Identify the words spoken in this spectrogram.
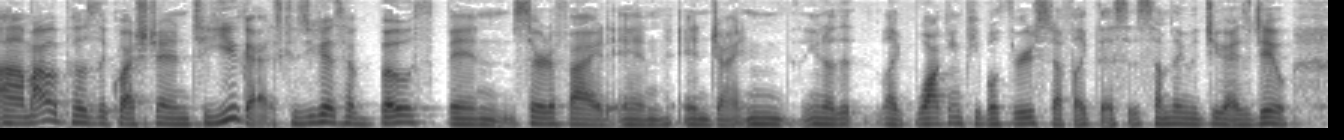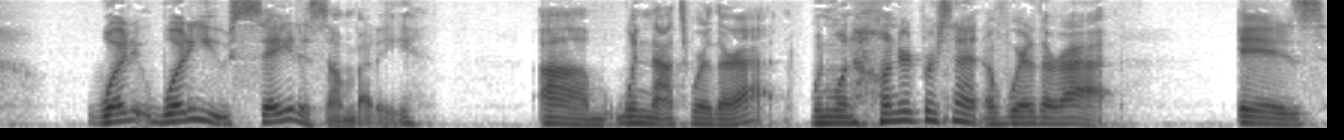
um, I would pose the question to you guys because you guys have both been certified in in giant. You know, that, like walking people through stuff like this is something that you guys do. What what do you say to somebody um, when that's where they're at? When one hundred percent of where they're at is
